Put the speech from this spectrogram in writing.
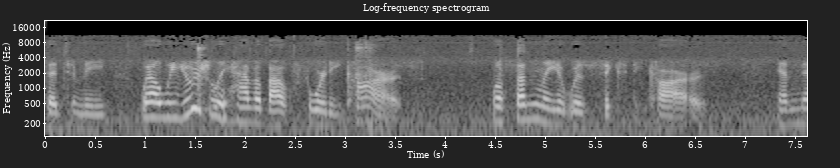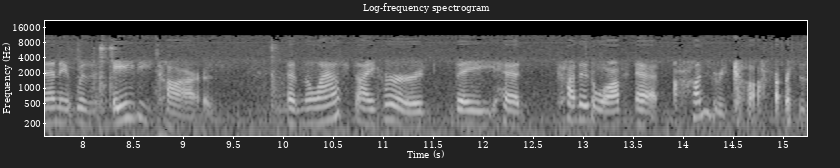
said to me, "Well, we usually have about 40 cars." Well, suddenly it was 60 cars, and then it was 80 cars, and the last I heard, they had cut it off at a 100 cars.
